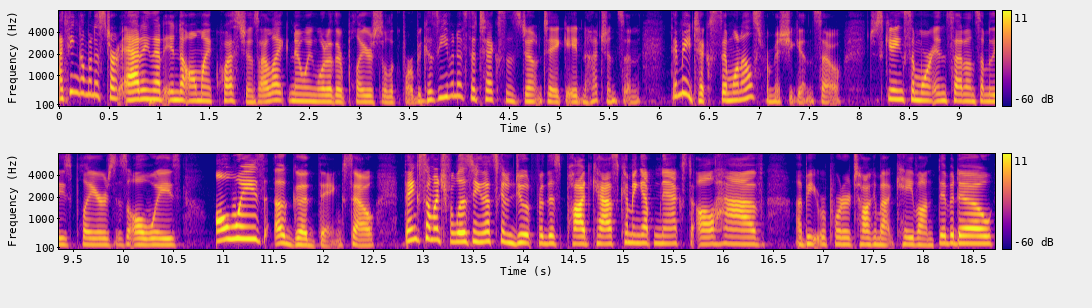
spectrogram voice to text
I think I'm going to start adding that into all my questions. I like knowing what other players to look for because even if the Texans don't take Aidan Hutchinson, they may take someone else from Michigan. So just getting some more insight on some of these players is always always always a good thing. So, thanks so much for listening. That's going to do it for this podcast. Coming up next, I'll have a beat reporter talking about Kayvon Thibodeaux.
